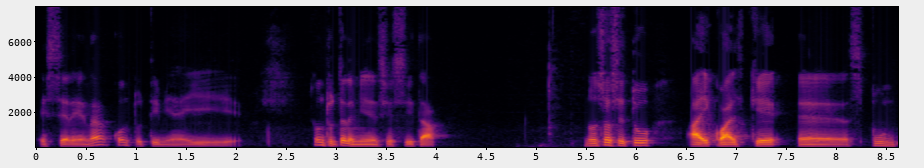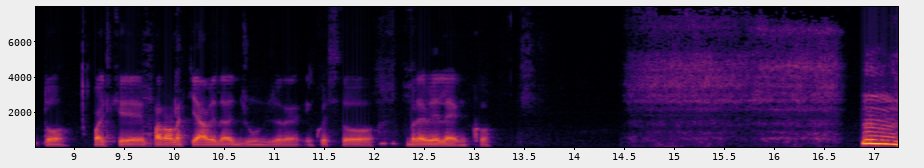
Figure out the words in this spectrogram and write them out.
e serena con, miei, con tutte le mie necessità. Non so se tu hai qualche eh, spunto qualche parola chiave da aggiungere in questo breve elenco? Mm,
